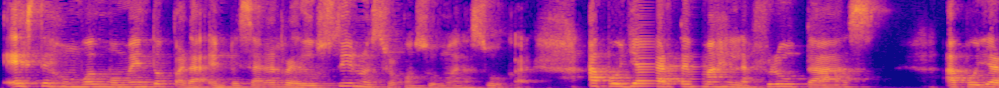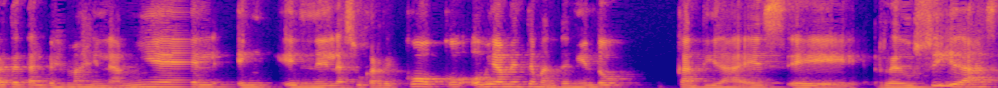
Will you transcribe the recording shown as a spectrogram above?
este es un buen momento para empezar a reducir nuestro consumo de azúcar. Apoyarte más en las frutas, apoyarte tal vez más en la miel, en, el azúcar de coco, obviamente manteniendo cantidades eh, reducidas,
